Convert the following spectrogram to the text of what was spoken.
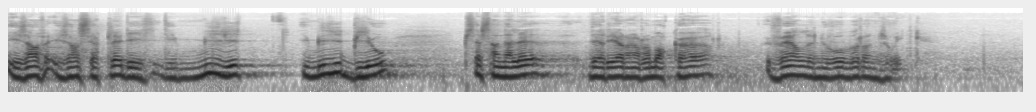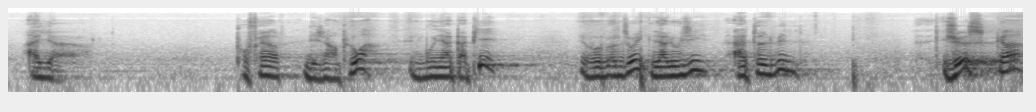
ils, encerclaient des, milliers, des milliers de bio. Puis ça s'en allait derrière un remorqueur vers le Nouveau-Brunswick, ailleurs, pour faire des emplois, une moulin à papier. Nouveau-Brunswick, Dalhousie, Attleville, jusqu'à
